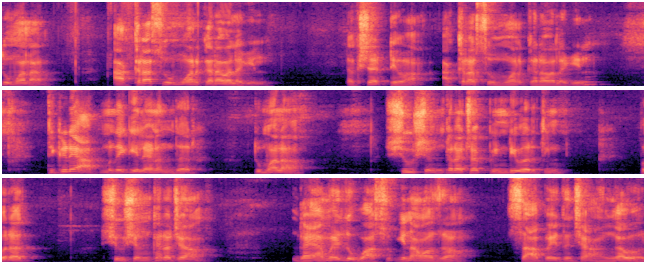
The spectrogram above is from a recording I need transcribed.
तुम्हाला अकरा सोमवार करावा लागेल. लक्षात ठेवा अकरा सोमवार करावा लागेल. तिकडे आतमध्ये गेल्यानंतर तुम्हाला शिवशंकराच्या पिंडीवरती परत शिवशंकराच्या गळ्यामध्ये जो वासुकी नावाचा साप आहे त्याच्या अंगावर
